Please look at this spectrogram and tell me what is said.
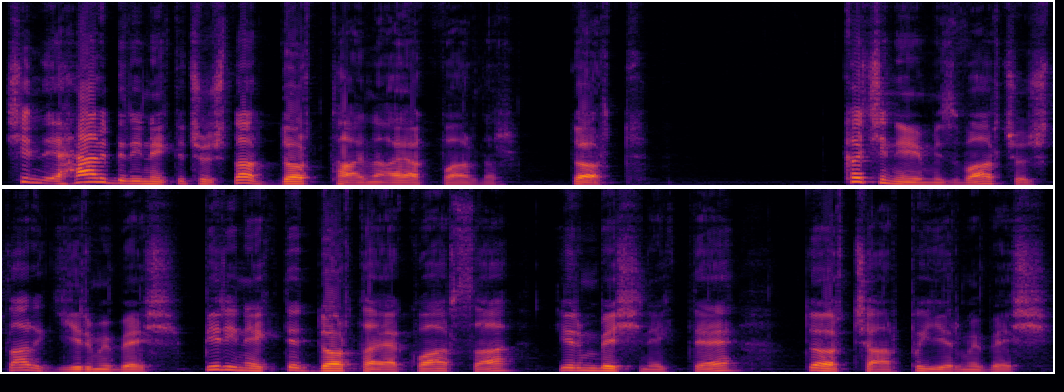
Şimdi her bir inekte çocuklar 4 tane ayak vardır. 4. Kaç ineğimiz var çocuklar? 25. Bir inekte 4 ayak varsa 25 inekte 4 çarpı 25.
